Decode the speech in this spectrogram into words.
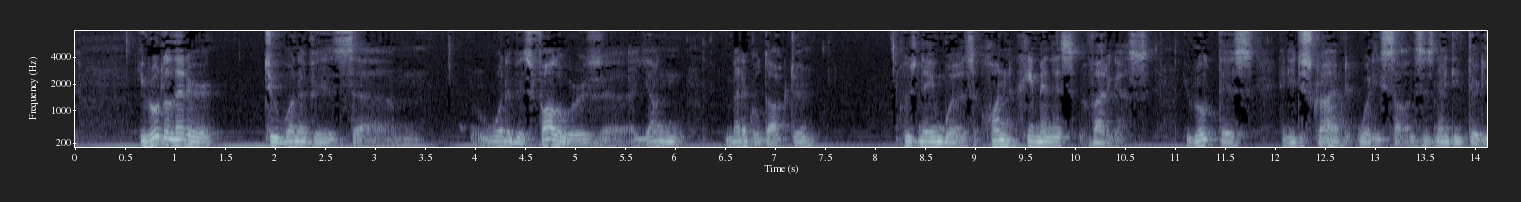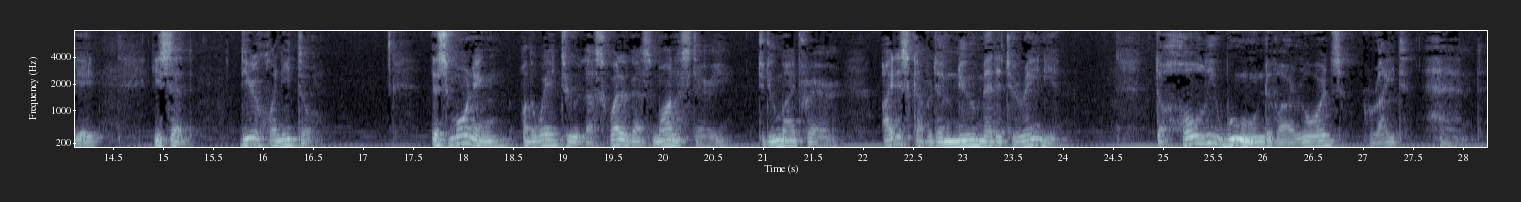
he wrote a letter to one of his um, one of his followers, uh, a young medical doctor, whose name was Juan Jimenez Vargas. He wrote this and he described what he saw. This is 1938. He said, "Dear Juanito." This morning, on the way to Las Huelgas Monastery, to do my prayer, I discovered a new Mediterranean, the holy wound of our Lord's right hand.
